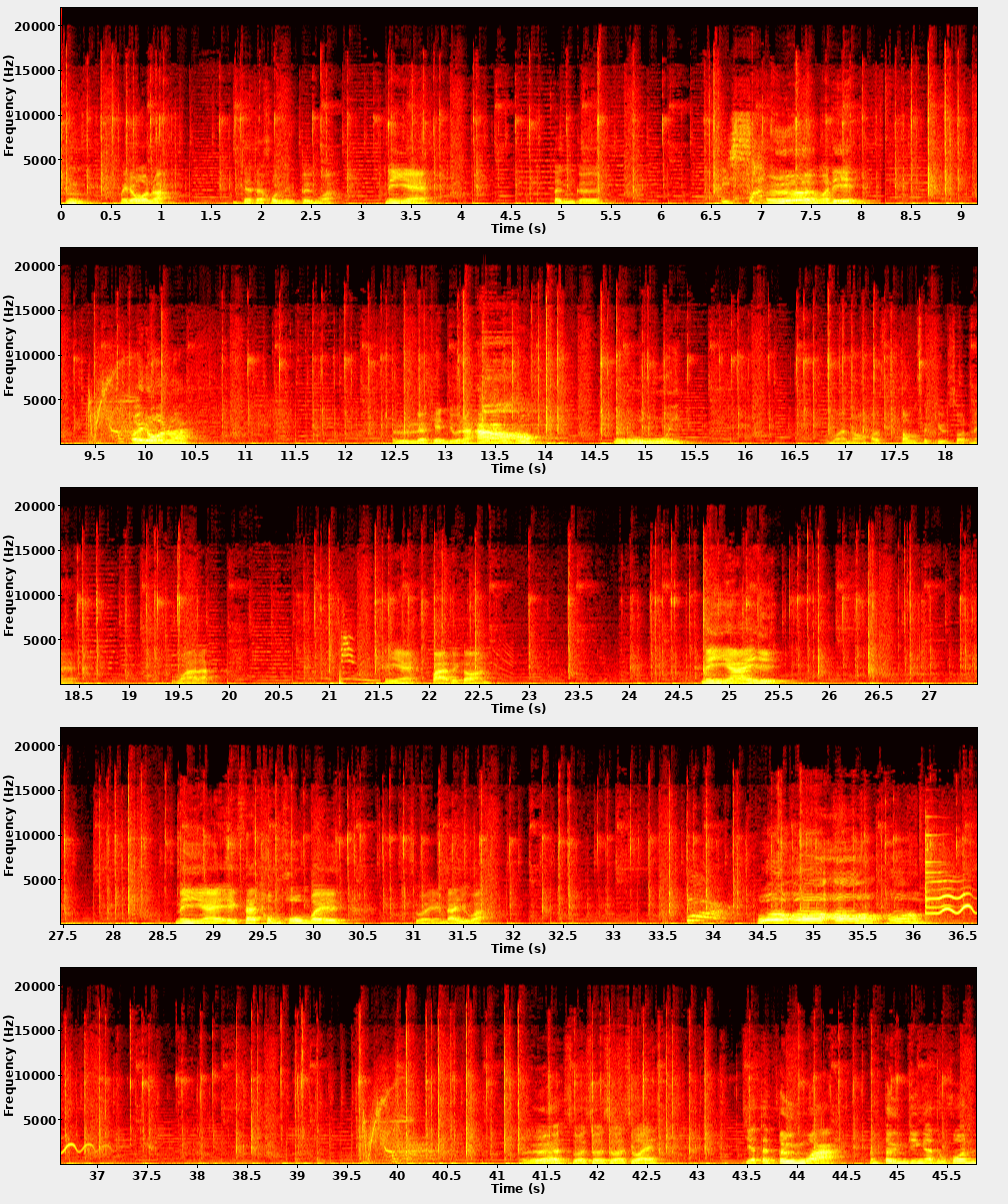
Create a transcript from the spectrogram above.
อืมไม่โดนว่ะเจอแต่คนตึงๆว่ะ นี่ไงตึงเกินไอ้สัตว์เออมาดิเอ้ยโดนว่ะเออเหลือเค้นอยู่นะอ้าวอ้าวอ้าวโอ้โหยผมว่าน้องเขาต้องสกิลสดแน่ผมว่าละนี่ไงปาดไปก่อน นี่ไง นี่ไงเอ็กซ์แซคมคมๆไปสวยยังได้อยู่อะโอ้โอ้โอ้โอ้เออสวยสวยสวยสวยเยี่ยแต่ตึงว่ะ มันตึงจริงอะทุกคน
